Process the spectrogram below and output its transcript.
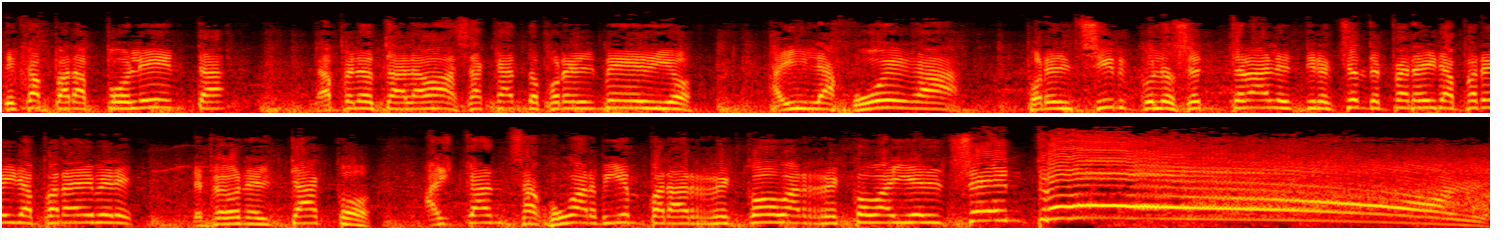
deja para Polenta, la pelota la va sacando por el medio, ahí la juega por el círculo central en dirección de Pereira, Pereira para Evere, le pegó en el taco, alcanza a jugar bien para Recoba, Recoba y el centro. ¡Gol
